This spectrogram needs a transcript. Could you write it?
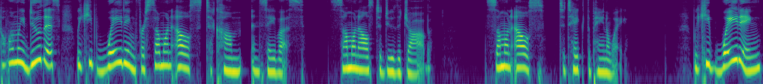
But when we do this, we keep waiting for someone else to come and save us, someone else to do the job, someone else to take the pain away. We keep waiting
